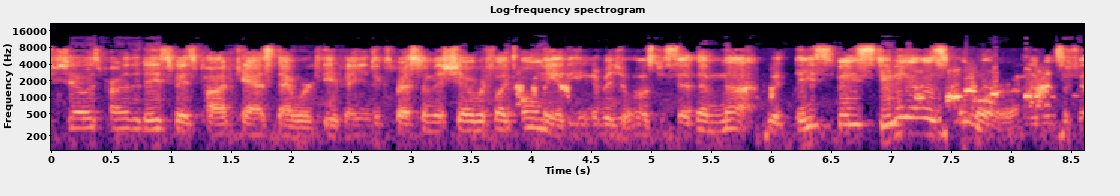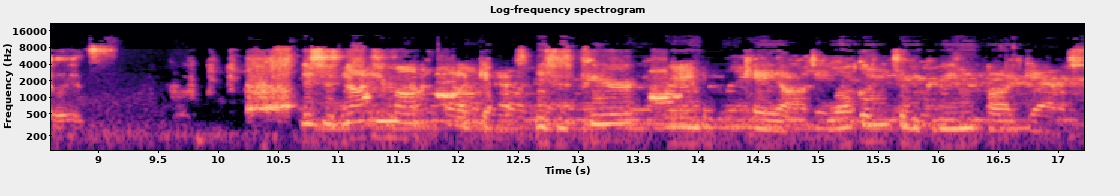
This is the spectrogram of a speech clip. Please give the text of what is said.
This show is part of the Dacespace Podcast Network. The opinions expressed on this show reflect only of the individual host who said them, not with Dacespace Studios or any of its affiliates. This is not your mom's podcast. This is pure random chaos. Welcome to the Green Podcast.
